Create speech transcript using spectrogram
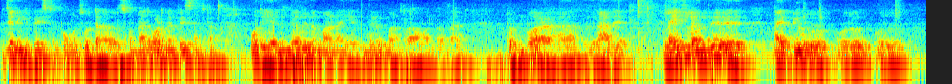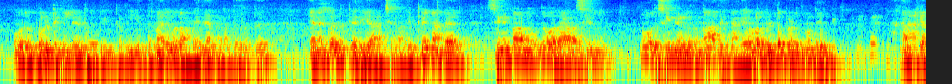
விஜய் நீங்கள் பேசிட்டு போங்கன்னு சொல்லிட்டாங்க. அவர் சொன்னார் உடனே பேச ஆரம்பிச்சிட்டாங்க ஒரு எந்த விதமான எந்த விதமான ட்ராமா இல்லாமல் ரொம்ப அழகாக இருந்தது. நான் அது லைஃப்பில் வந்து நான் எப்படி ஒரு ஒரு ஒரு ஒரு பொலிட்டிக்கல் லீடரை மீட் பண்ணி இந்த மாதிரி ஒரு அமைதியாக நடந்தது வந்து எனக்கு வந்து பெரிய ஆச்சரியம். இப்போயும் நாங்கள் சினிமாவில் வந்து ஒரு அரசியல் அரசியல்னு ஒரு சீன் எழுதணும்னா அதுக்கு நாங்கள் எவ்வளோ பில்டப் எழுதணும்னு இருக்கு ஓகே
